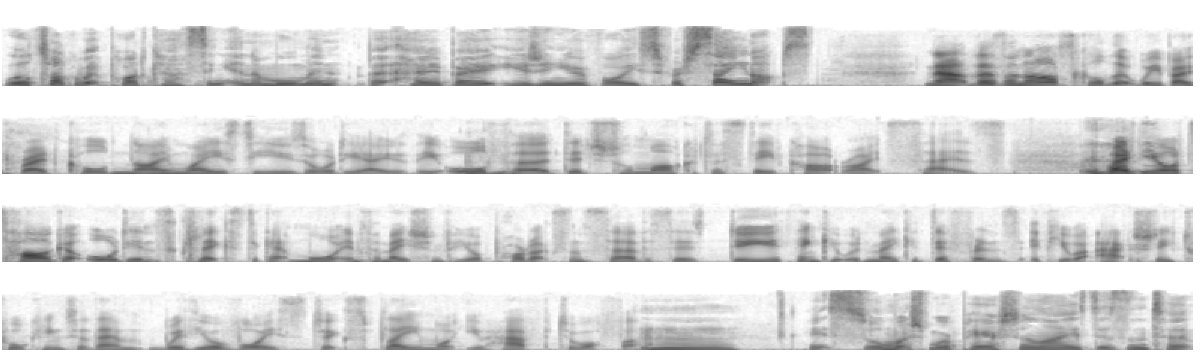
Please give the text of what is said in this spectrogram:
We'll talk about podcasting in a moment, but how about using your voice for sign-ups? Now, there's an article that we both read called Nine Ways to Use Audio. The mm-hmm. author, digital marketer Steve Cartwright, says When your target audience clicks to get more information for your products and services, do you think it would make a difference if you were actually talking to them with your voice to explain what you have to offer? Mm, it's so much more personalised, isn't it?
